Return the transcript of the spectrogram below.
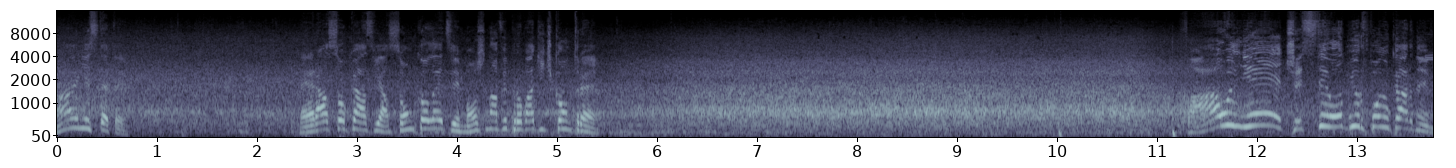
no ale niestety. Teraz okazja, są koledzy, można wyprowadzić kontrę. Faul nie, czysty odbiór w polu karnym.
